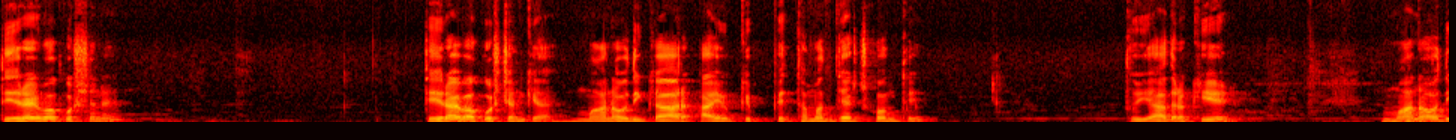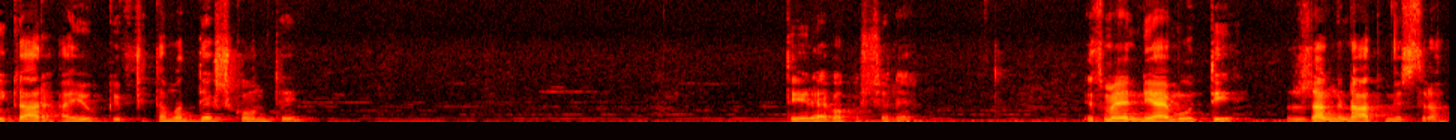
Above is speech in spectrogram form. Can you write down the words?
तेरहवा क्वेश्चन है। तेरहवा क्वेश्चन क्या है? मानवाधिकार आयोग के प्रथम अध्यक्ष कौन थे? तो याद रखिए मानवाधिकार आयोग के प्रथम अध्यक्ष कौन थे? तेरहवा क्वेश्चन है। इसमें न्यायमूर्ति रंगनाथ मिश्रा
